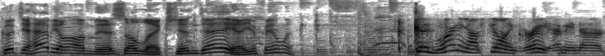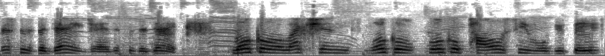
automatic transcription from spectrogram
good to have you on this election day. How you feeling? Good morning. I'm feeling great. I mean, uh, this is the day, Jay. This is the day. Local elections, local local policy will be based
